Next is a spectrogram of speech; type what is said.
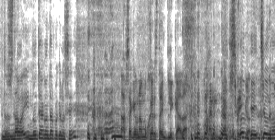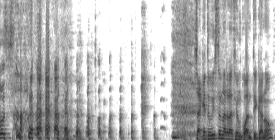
¿Tú has estado no, ahí? no te voy a contar porque lo sé. o sea que una mujer está implicada. Fantástico. de hecho, dos. O sea que tuviste una relación cuántica, ¿no?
